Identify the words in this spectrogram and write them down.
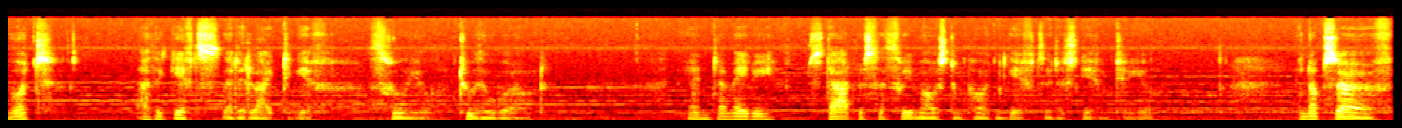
what are the gifts that it like to give through you to the world. And uh, maybe start with the three most important gifts it is giving to you. And observe,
